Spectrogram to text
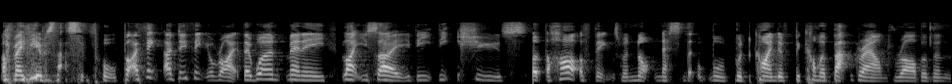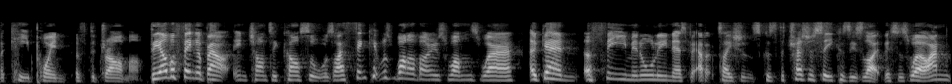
Maybe it was that simple. But I think I do think you're right. There weren't many, like you say, the the issues at the heart of things were not necessarily would kind of become a background rather than the key point of the drama. The other thing about Enchanted Castle was I think it was one of those ones where, again, a theme in all. Nesbit adaptations, because the Treasure Seekers is like this as well, and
